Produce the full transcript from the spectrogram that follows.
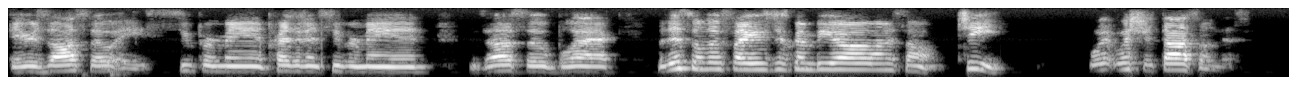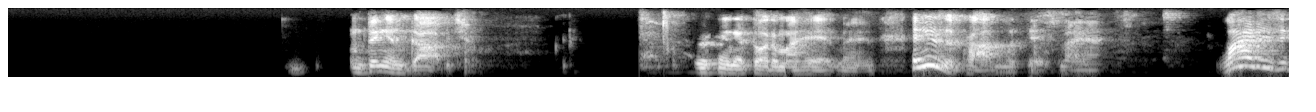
there's also a Superman, President Superman, who's also black. But this one looks like it's just going to be all on its own. Gee, what, what's your thoughts on this? I'm thinking garbage. First thing that thought in my head, man. And here's the problem with this, man. Why does it?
